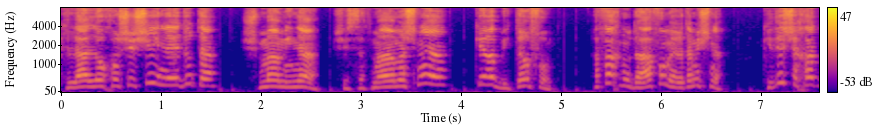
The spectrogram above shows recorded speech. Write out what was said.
כלל לא חוששין לעדותה. שמע מינה שסתמה המשנה כרבי טרפון. הפכנו דף, אומרת המשנה. קידש אחת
